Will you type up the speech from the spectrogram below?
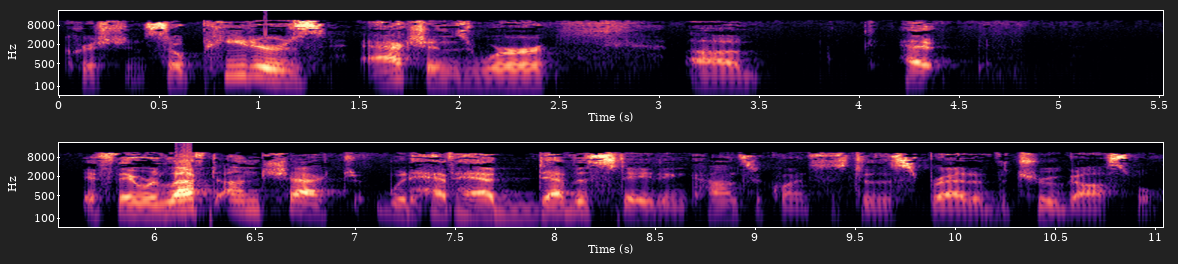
Christian. So Peter's actions were, uh, had, if they were left unchecked, would have had devastating consequences to the spread of the true gospel.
